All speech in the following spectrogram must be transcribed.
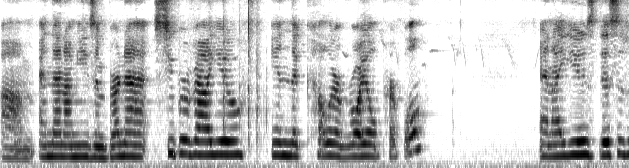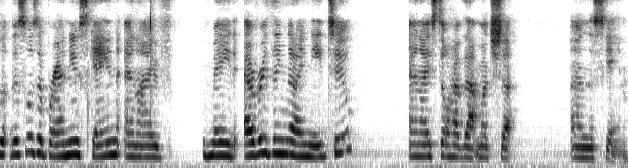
Um, and then I'm using Bernat Super Value in the color Royal Purple. And I used, this is this was a brand new skein and I've made everything that I need to. And I still have that much on the skein.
